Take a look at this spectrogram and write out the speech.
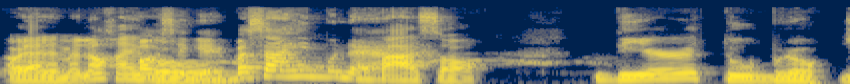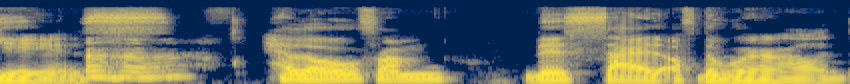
Wala naman. Okay, Oh, go. sige. Basahin mo na. Pasok. Dear two broke gays. Uh-huh. Hello from this side of the world.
